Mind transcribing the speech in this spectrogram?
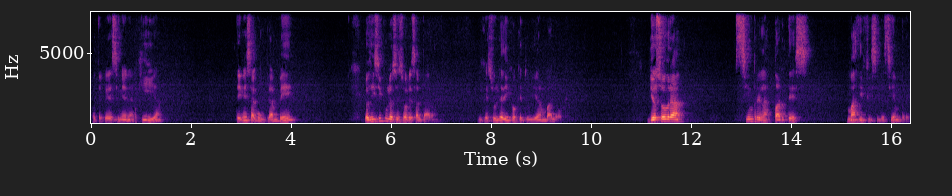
o te quedes sin energía. ¿Tenés algún plan B? Los discípulos se sobresaltaron y Jesús le dijo que tuvieran valor. Dios obra siempre en las partes más difíciles, siempre.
